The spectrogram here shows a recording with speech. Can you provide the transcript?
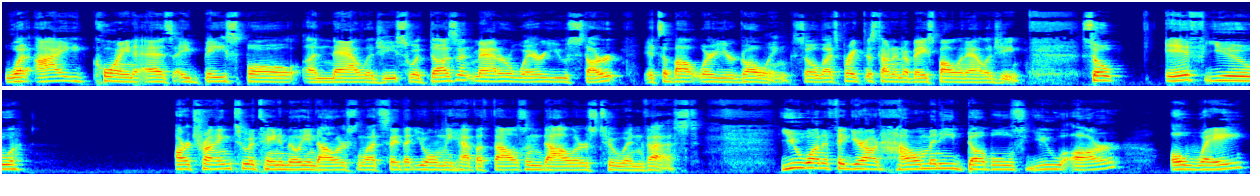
what I coin as a baseball analogy. So it doesn't matter where you start, it's about where you're going. So let's break this down in a baseball analogy. So if you are trying to attain a million dollars, and let's say that you only have a thousand dollars to invest, you want to figure out how many doubles you are away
